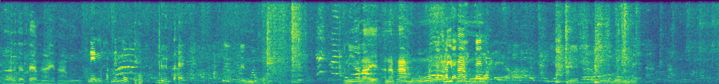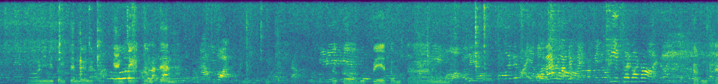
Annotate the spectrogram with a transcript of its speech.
เออจะแซมให้ผ้าหมู เน้นครับเน้นหมูเน้นแตงเน้นหมู อันนี้อะไร อันนั้นผ้าหมู อันนี้ผ้าหมูหมด ต้มเส้นด้วยนะครับ แกงจืดต้มเส้น แล้วก็บุฟเฟ่ต์ส้มตำขอบคุณครั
